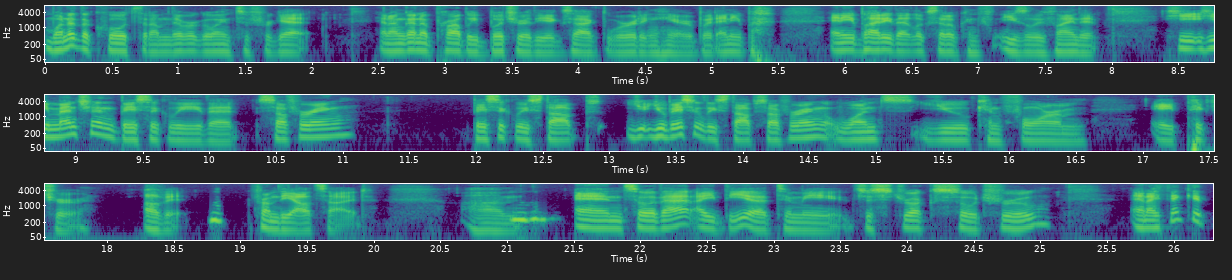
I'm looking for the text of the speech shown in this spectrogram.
one of the quotes that I'm never going to forget, and I'm going to probably butcher the exact wording here, but any, anybody that looks it up can easily find it. He, he mentioned basically that suffering basically stops, you, you basically stop suffering once you can form a picture of it hmm. from the outside. Um, mm-hmm And so that idea to me just struck so true. And I think it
